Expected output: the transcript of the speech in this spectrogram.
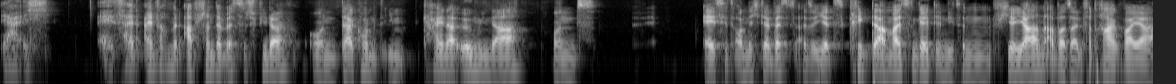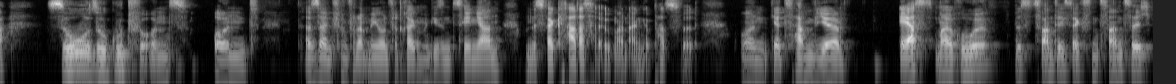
ja, ich, er ist halt einfach mit Abstand der beste Spieler und da kommt ihm keiner irgendwie nah. Und er ist jetzt auch nicht der Beste. Also jetzt kriegt er am meisten Geld in diesen vier Jahren, aber sein Vertrag war ja so, so gut für uns. Und also sein 500 Millionen Vertrag mit diesen zehn Jahren. Und es wäre klar, dass er irgendwann angepasst wird. Und jetzt haben wir erstmal Ruhe bis 2026.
